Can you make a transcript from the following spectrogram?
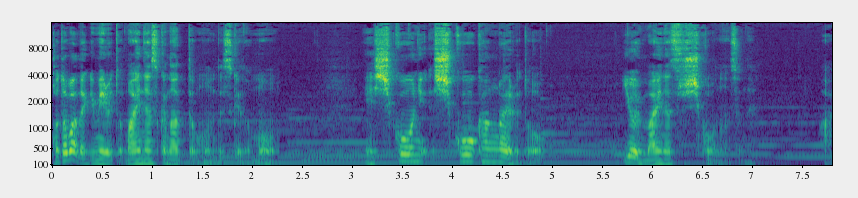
言葉だけ見るとマイナスかなって思うんですけども、え思考に、思考を考えると、良いマイナス思考なんですよね。はい。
